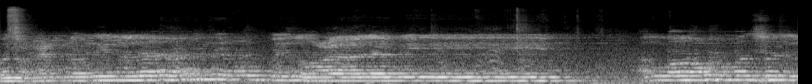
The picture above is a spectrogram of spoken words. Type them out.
والحمد لله رب العالمين. اللهم صل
